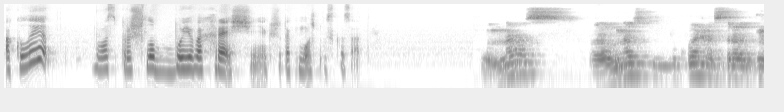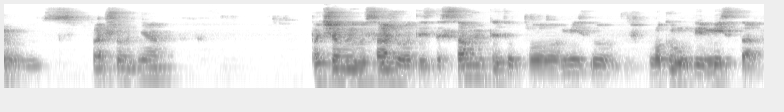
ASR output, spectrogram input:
А коли у вас пройшло бойове хрещення, якщо так можна сказати? У нас, у нас буквально сразу, ну, з першого дня почали висаджуватись десанти тут по місту, в округі міста.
